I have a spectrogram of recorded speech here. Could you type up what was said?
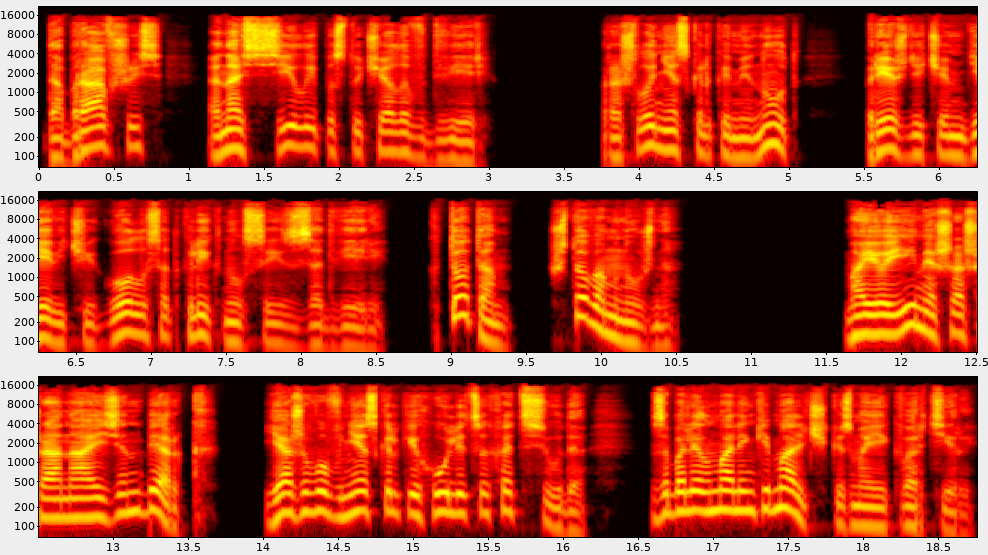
Добравшись, она с силой постучала в дверь. Прошло несколько минут, прежде чем девичий голос откликнулся из-за двери. «Кто там? Что вам нужно?» «Мое имя Шашана Айзенберг. Я живу в нескольких улицах отсюда. Заболел маленький мальчик из моей квартиры.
